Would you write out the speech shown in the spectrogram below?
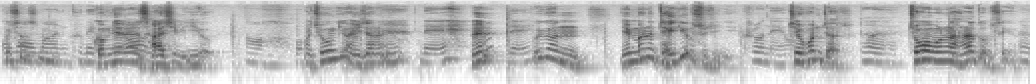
어마어마한 금액이네요. 금년에는 42억. 어, 어, 좋은 게 아니잖아요. 네, 예? 네, 그러니까 웬만한 대기업 수준이에요. 그러네요. 제 혼자 네, 종업원은 하나도 없어요. 네.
